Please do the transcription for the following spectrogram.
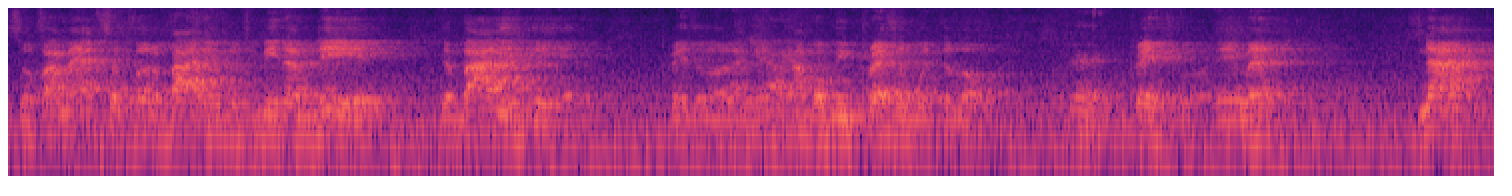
So if I'm absent from the body, which means I'm dead, the body's dead. Praise the Lord. Again, I'm going to be present with the Lord. Praise the Lord. Amen. Now,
